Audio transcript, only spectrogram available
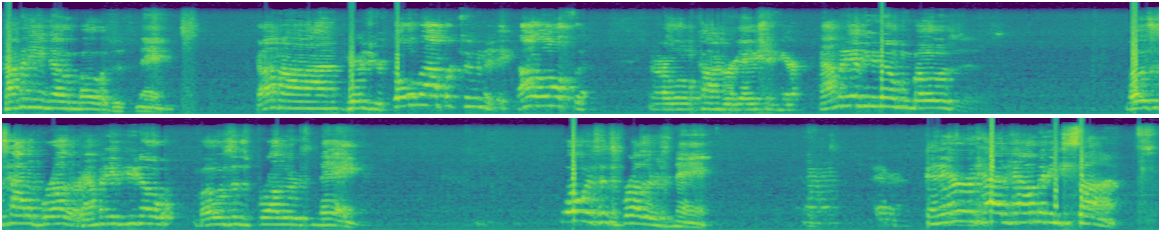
How many know Moses' name? Come on, here's your golden opportunity. Not often in our little congregation here. How many of you know Moses? Moses had a brother. How many of you know Moses' brother's name? What was his brother's name? Aaron. And Aaron had how many sons?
